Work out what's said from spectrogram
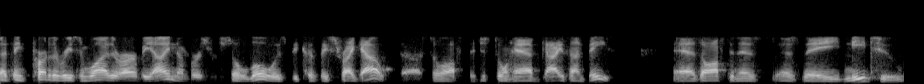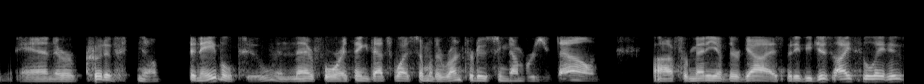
I think part of the reason why their RBI numbers are so low is because they strike out uh, so often. They just don't have guys on base as often as as they need to, and or could have you know been able to, and therefore I think that's why some of the run producing numbers are down uh, for many of their guys. But if you just isolate his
